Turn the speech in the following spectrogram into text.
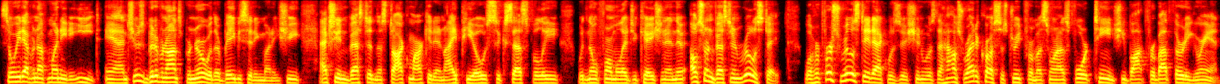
so we'd have enough money to eat. And she was a bit of an entrepreneur with her babysitting money. She actually invested in the stock market and ipos successfully with no formal education and then also invested in real estate. Well her first real estate acquisition was the house right across the street from us when i was 14 she bought for about 30 grand.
